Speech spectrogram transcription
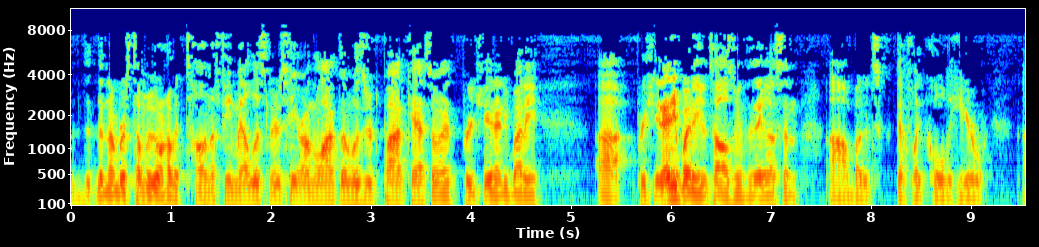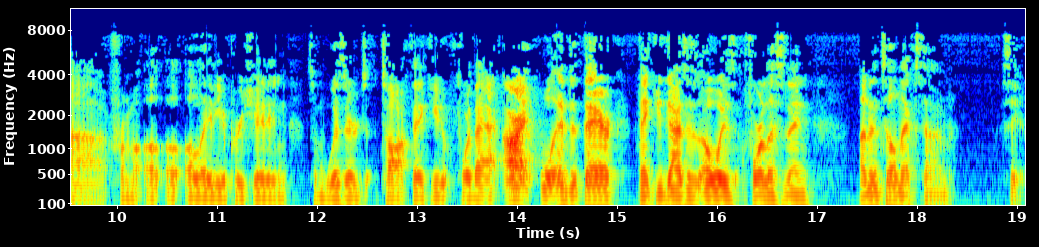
The, the numbers tell me we don't have a ton of female listeners here on the Locked On Wizards podcast, so I appreciate anybody uh, appreciate anybody who tells me that they listen, uh, but it's definitely cool to hear uh, from a, a, a, lady appreciating some Wizards talk. Thank you for that. All right, we'll end it there. Thank you guys as always for listening. And until next time, see you.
